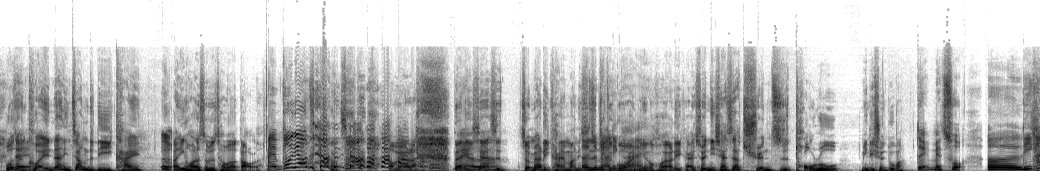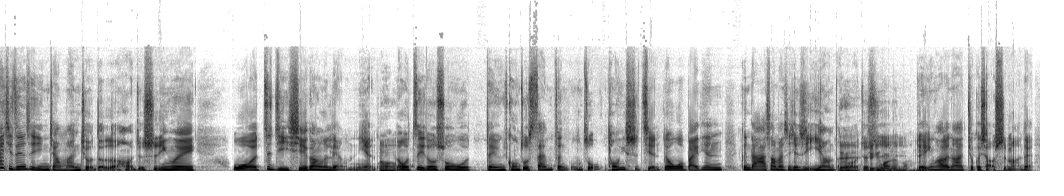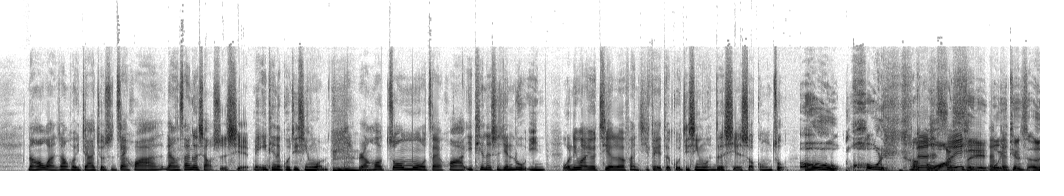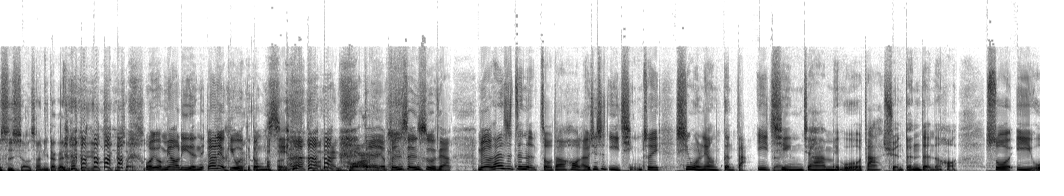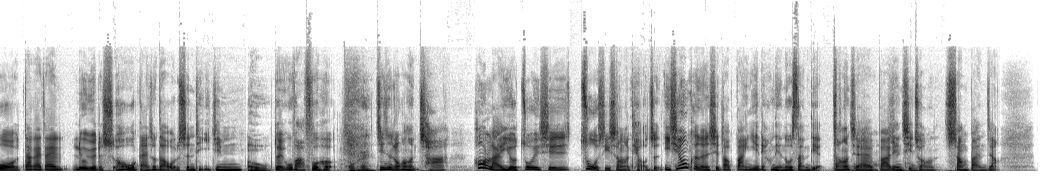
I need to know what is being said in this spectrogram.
不是很酷哎、那你这样子离开，啊，樱花乐是不是差不多倒了？哎，不要这样讲。哦，没有了。那你现在是准备要离开嘛？你呃是准备要离开就是过完年后要离开，所以你现在是要全职投入米迪选读吗？对，没错。呃，离开其实这件事已经讲蛮久的了哈，就是因为我自己斜杠了两年，嗯那我自己都说我等于工作三份工作，同一时间。对我白天跟大家上班时间是一样的就是就樱花乐嘛对，樱花了那九个小时嘛，对。然后晚上回家就是再花两三个小时写每一天的国际新闻，嗯然后周末再花一天的时间录音。我另外又接了范吉飞的国际新闻的写手工作，哦，Holy，哇塞！我一天是二十四小时啊，你大概是一天有几个小时？我有妙丽的，妙丽有给我一个东西。好难怪，对，有分身术这样没有，但是真的走到后来，尤其是疫情，所以新闻量更大，疫情加美国大选等等的哈，所以我大概在六月的时候，我感受到我的身体已经哦对无法负荷，，OK，精神状况很差。后来有做一些作息上的调整，以前我可能写到半夜两点多三点，早上起来八点起床上班这样。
